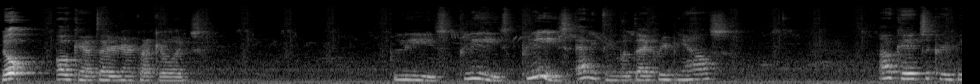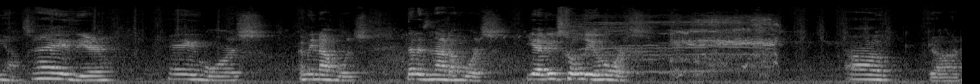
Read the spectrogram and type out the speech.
Nope. Okay, I thought you were gonna crack your legs. Please, please, please, anything but that creepy house. Okay, it's a creepy house. Hey, deer. Hey, horse. I mean, not horse. That is not a horse. Yeah, it is totally a horse. Oh, God.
